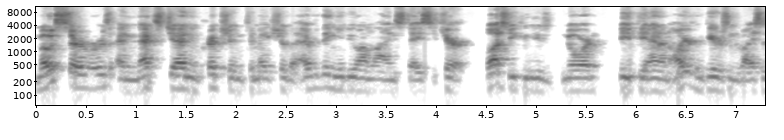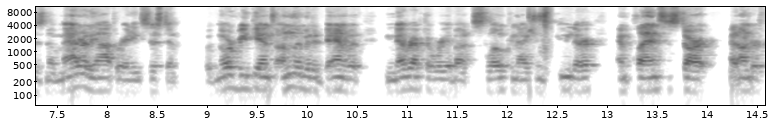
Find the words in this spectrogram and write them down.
most servers, and next gen encryption to make sure that everything you do online stays secure. Plus, you can use NordVPN on all your computers and devices, no matter the operating system. With NordVPN's unlimited bandwidth, you never have to worry about slow connections either, and plans to start at under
